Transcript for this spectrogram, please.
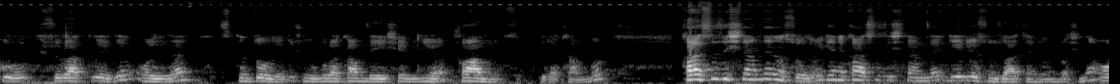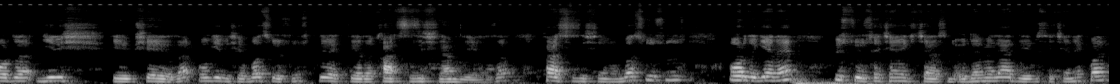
kur küsuratlıydı. O yüzden sıkıntı oluyordu. Çünkü bu rakam değişebiliyor. Şu anlık bir rakam bu. Kartsız işlemde nasıl oluyor? Gene kartsız işlemde geliyorsunuz ATM'nin başına. Orada giriş diye bir şey yazar. O girişe basıyorsunuz. Direkt ya da kartsız işlem diye yazar. Kartsız işleme basıyorsunuz. Orada gene bir sürü seçenek içerisinde ödemeler diye bir seçenek var.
